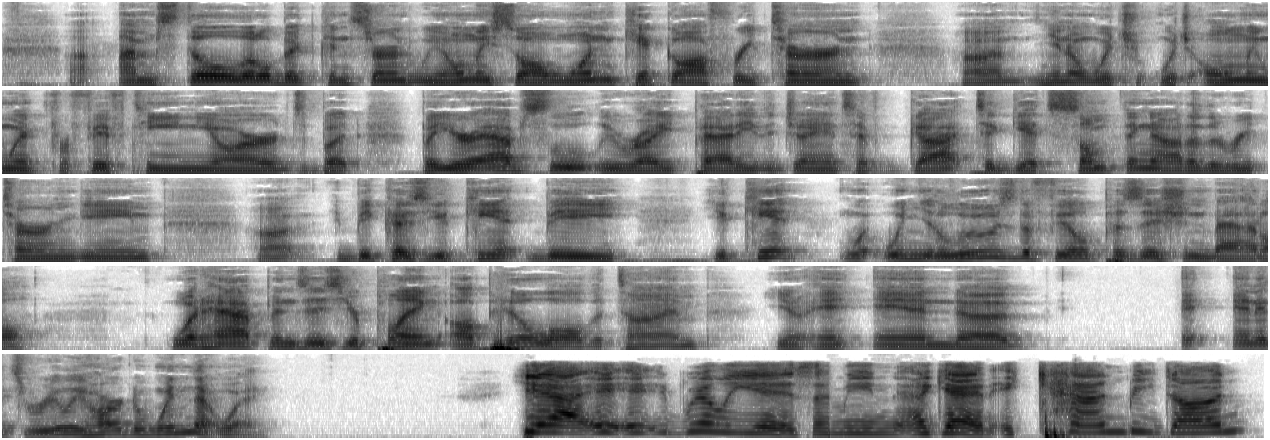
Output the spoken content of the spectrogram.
I'm still a little bit concerned. We only saw one kickoff return. Um, you know, which which only went for 15 yards. But but you're absolutely right, Patty. The Giants have got to get something out of the return game uh, because you can't be you can't when you lose the field position battle. What happens is you're playing uphill all the time, you know, and and, uh, and it's really hard to win that way. Yeah, it, it really is. I mean, again, it can be done,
